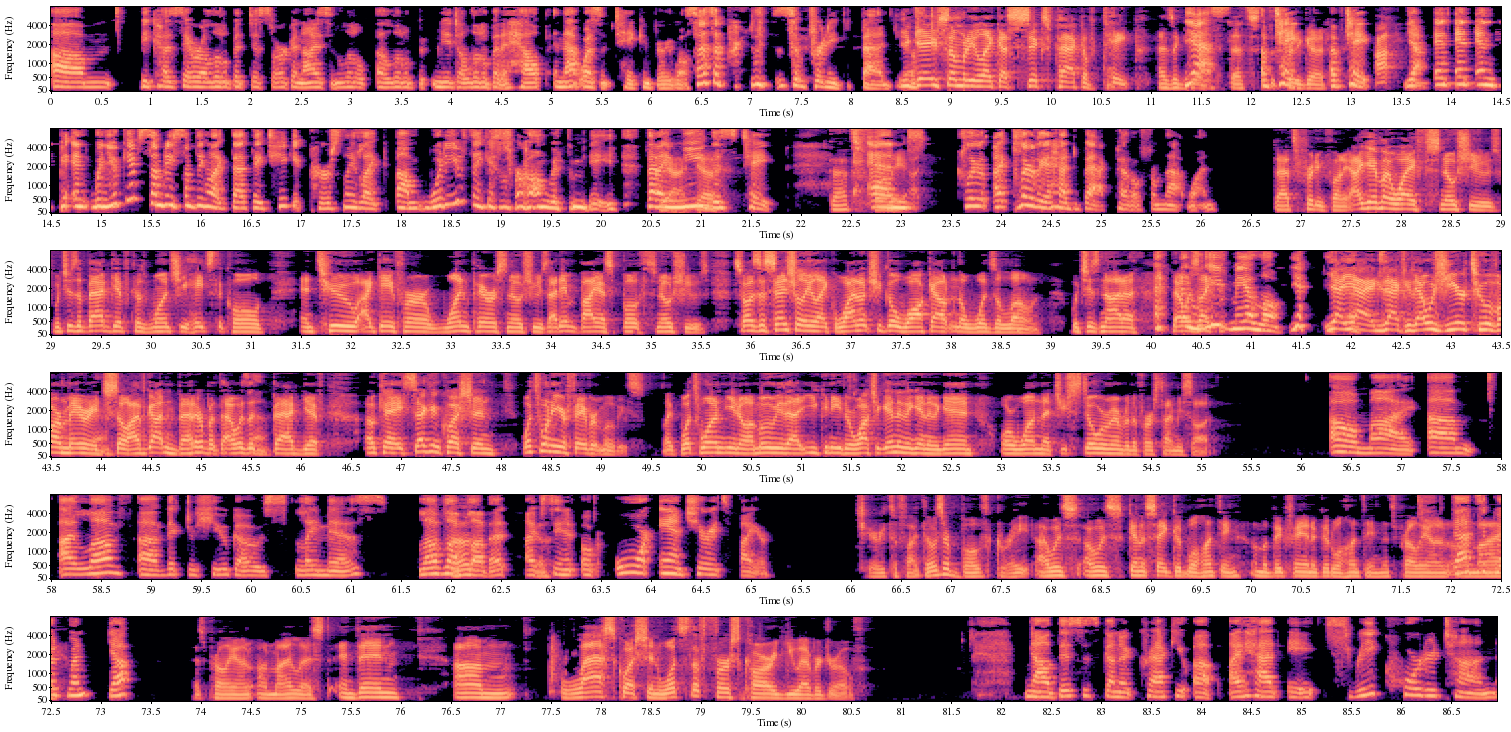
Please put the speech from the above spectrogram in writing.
Um, because they were a little bit disorganized and a little a little bit needed a little bit of help, and that wasn't taken very well. So that's a pretty, that's a pretty bad. Gift. You gave somebody like a six pack of tape as a gift. Yes, that's, of that's tape, pretty good. Of tape, I, yeah, and and and and when you give somebody something like that, they take it personally. Like, um, what do you think is wrong with me that yeah, I need yeah. this tape? That's funny. And clear, I, clearly, I had to backpedal from that one. That's pretty funny. I gave my wife snowshoes, which is a bad gift because one, she hates the cold. And two, I gave her one pair of snowshoes. I didn't buy us both snowshoes. So I was essentially like, why don't you go walk out in the woods alone? Which is not a, that was like, leave me alone. Yeah. Yeah. Yeah. Exactly. That was year two of our marriage. Yeah. So I've gotten better, but that was a yeah. bad gift. Okay. Second question. What's one of your favorite movies? Like what's one, you know, a movie that you can either watch again and again and again or one that you still remember the first time you saw it? Oh my. Um, I love uh, Victor Hugo's Les Mis. Love, love, love it. I've yeah. seen it over or and Chariots of Fire. Chariots of Fire. Those are both great. I was I was gonna say Good Will Hunting. I'm a big fan of Good Will Hunting. That's probably on. That's on my, a good one. Yep. That's probably on, on my list. And then um last question, what's the first car you ever drove? Now this is going to crack you up. I had a three quarter ton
